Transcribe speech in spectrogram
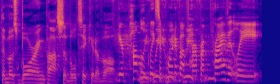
the most boring possible ticket of all. You're publicly We- we- supportive we- of we- her, but privately,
